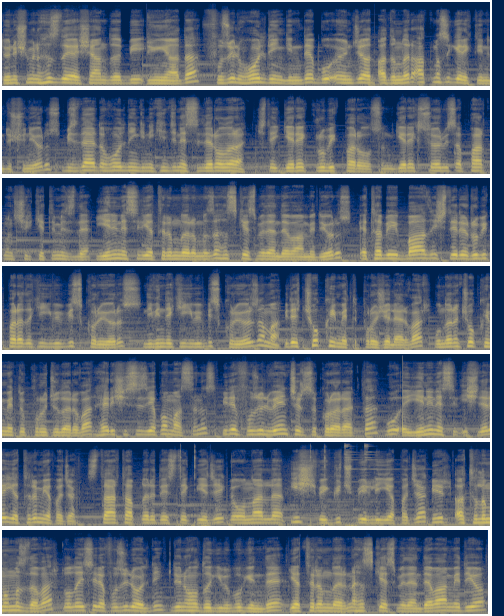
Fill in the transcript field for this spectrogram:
dönüşümün hızla yaşandığı bir dünyada Fuzul Holding'in de bu önce adımları atması gerektiğini düşünüyoruz. Bizler de holdingin ikinci nesilleri olarak işte gerek Rubik Para olsun gerek Service Apartment şirketimizle yeni nesil yatırımlarımıza hız kesmeden devam ediyoruz. E tabi bazı işleri Rubik Para'daki gibi biz kuruyoruz. Nivin'deki gibi biz kuruyoruz ama bir de çok kıymetli projeler var. Bunların çok kıymetli kurucuları var. Her işi siz yapamazsınız. Bir de Fuzul Ventures'ı kurarak da bu e, yeni nesil işlere yatırım yapacak. Startupları destekleyecek ve onlarla iş ve güç birliği yapacak bir atılımımız da var. Dolayısıyla Fuzul Holding dün olduğu gibi bugün de yatırımlarına hız kesmeden devam ediyor.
